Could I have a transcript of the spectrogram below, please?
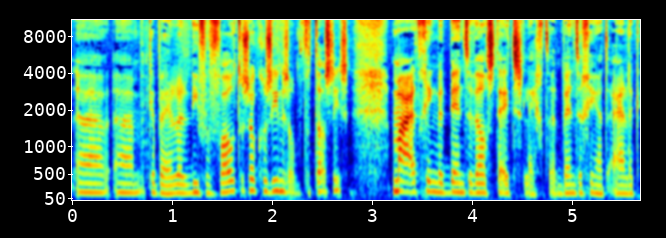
uh, ik heb hele lieve foto's ook gezien, dat is allemaal fantastisch. Maar het ging met Bente wel steeds slechter. Bente ging uiteindelijk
